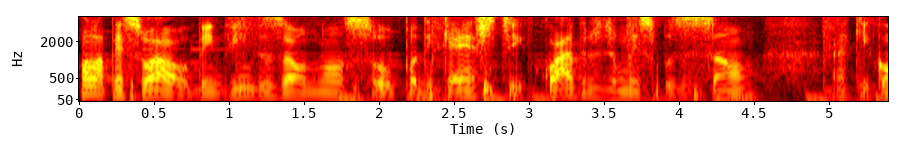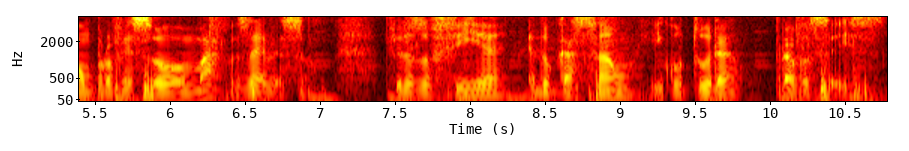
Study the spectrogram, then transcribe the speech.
Olá pessoal, bem-vindos ao nosso podcast Quadros de uma Exposição, aqui com o professor Marcos Everson. Filosofia, Educação e Cultura para vocês.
